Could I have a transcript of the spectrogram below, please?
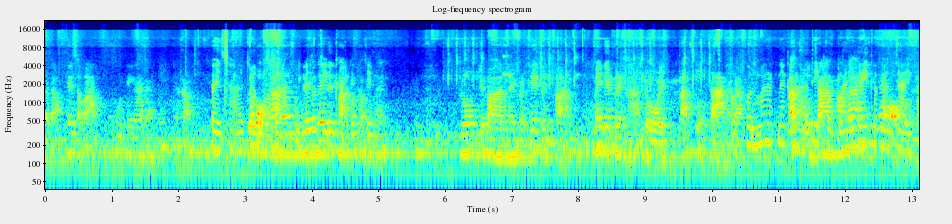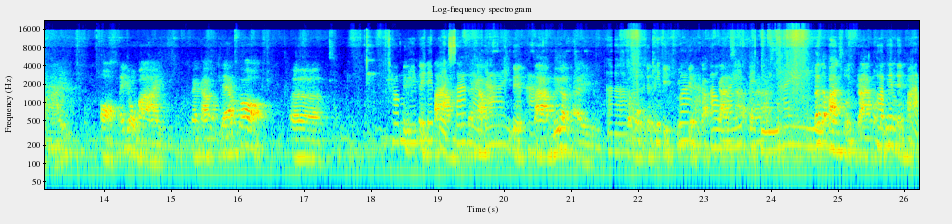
ระดับเทศบาลพูดง่ายๆแบบนี้นะครับๆไปเช้าจระนบบสาบ่าธารณยสุขในเรื่อปงระเทจศริเดงนค่ะมาร์กเรื่เขาองจริทำงยังไงโรงพยาบาลในประเทศเดนมาร์กไม่ได้บริหารโดยรัฐส่วนกลางขนะอบครับคุณมากนะรัคะฐส่วนที่กลางกดทำไลหน้าค์ให้ที่กำแค่ลังออกใจกฎหค่ะมายออกนโยบายนะครับ แล้วก็ ช่องนี้ไม่ได้เปิดสร้างรายได้นะคะตามเรื่องไอ้ระบบเศรษฐคิดกิจว่าเอาไว้เป็นให้รัฐบาลส่วนกลางของประเทศเดนมาร์ก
